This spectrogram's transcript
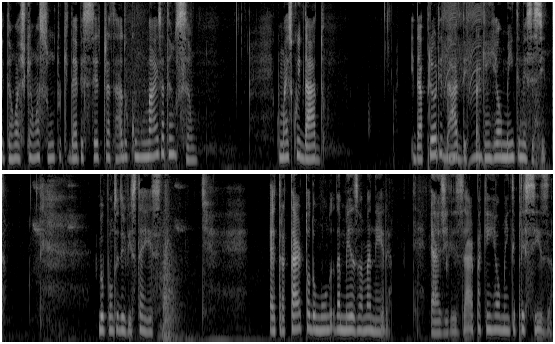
Então acho que é um assunto que deve ser tratado com mais atenção, com mais cuidado e dar prioridade para quem realmente necessita. Meu ponto de vista é este é tratar todo mundo da mesma maneira, é agilizar para quem realmente precisa,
